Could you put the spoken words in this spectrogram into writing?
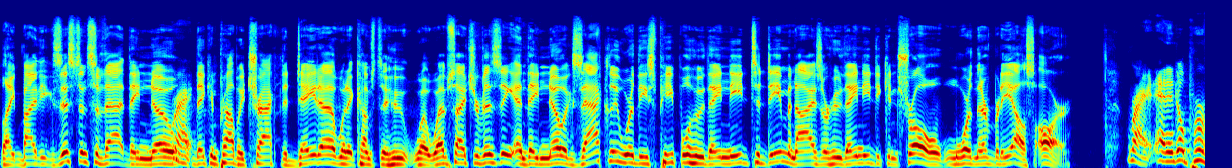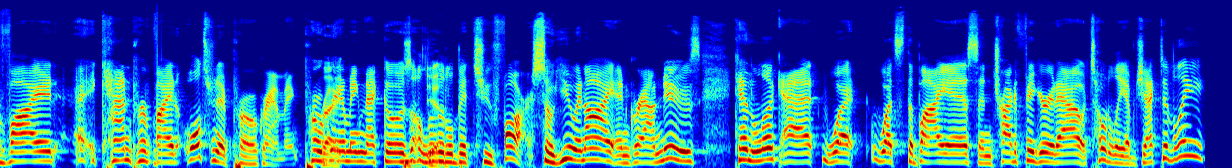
Like by the existence of that, they know Right. they can probably track the data when it comes to who, what websites you're visiting, and they know exactly where these people who they need to demonize or who they need to control more than everybody else are. Right. And it'll provide, it can provide alternate programming, programming that goes a little bit too far. So you and I and Ground News can look at what, what's the bias and try to figure it out totally objectively.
